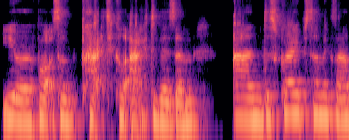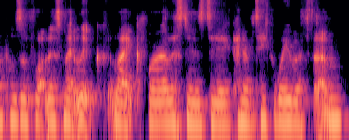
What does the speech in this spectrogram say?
your thoughts on practical activism and describe some examples of what this might look like for our listeners to kind of take away with them.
